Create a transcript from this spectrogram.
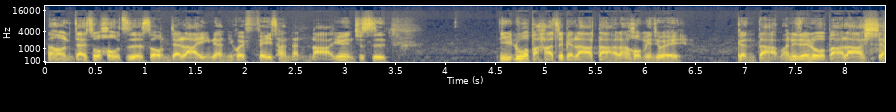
然后你在做后置的时候，你在拉音量你会非常难拉，因为就是你如果把它这边拉大，然后后面就会。更大嘛？你这边如果把它拉小，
